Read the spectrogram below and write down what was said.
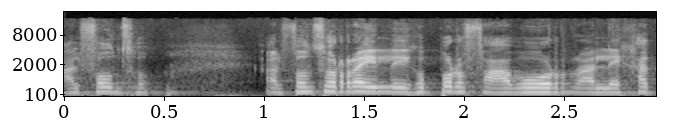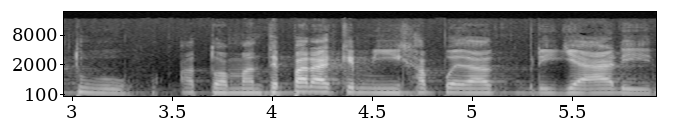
Alfonso, Alfonso Rey le dijo, por favor, aleja a tu, a tu amante para que mi hija pueda brillar y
